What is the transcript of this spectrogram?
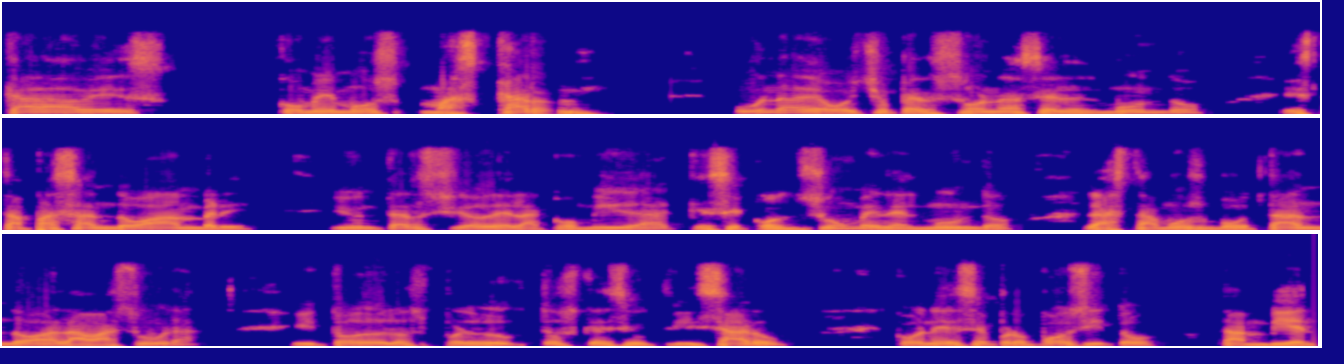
Cada vez comemos más carne. Una de ocho personas en el mundo está pasando hambre y un tercio de la comida que se consume en el mundo la estamos botando a la basura y todos los productos que se utilizaron con ese propósito también.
